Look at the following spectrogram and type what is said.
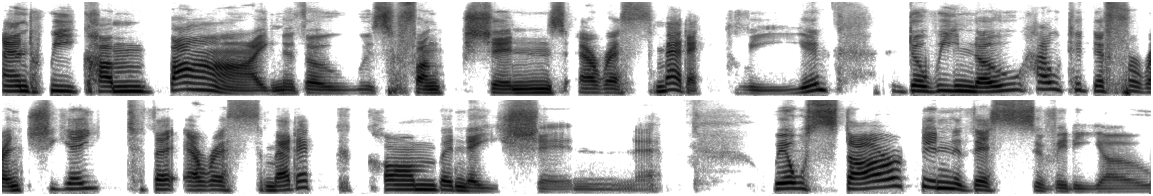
and we combine those functions arithmetically, do we know how to differentiate the arithmetic combination? We'll start in this video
